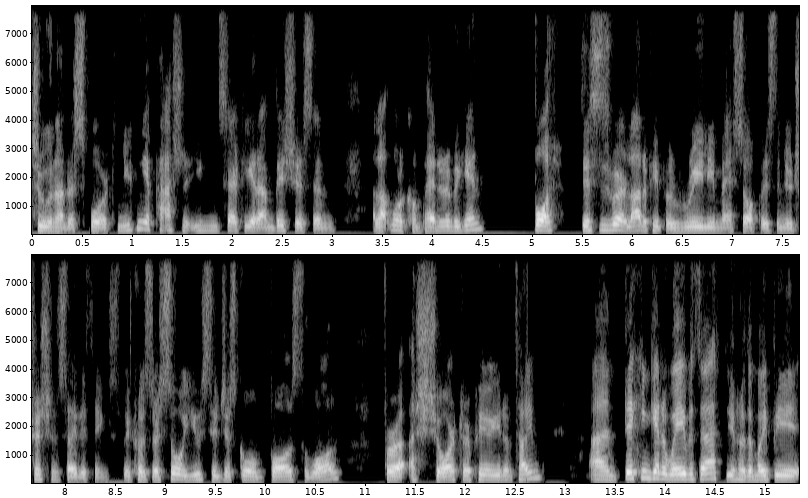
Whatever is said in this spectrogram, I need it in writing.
through another sport and you can get passionate you can start to get ambitious and a lot more competitive again. But this is where a lot of people really mess up is the nutrition side of things because they're so used to just going balls to wall for a shorter period of time. And they can get away with that. You know there might be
